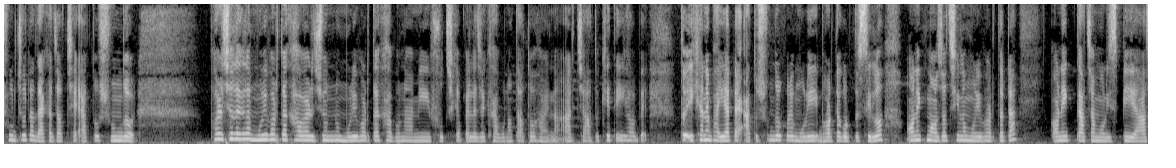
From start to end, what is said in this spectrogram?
সূর্যটা দেখা যাচ্ছে এত সুন্দর। পরে চলে গেলাম মুড়ি ভর্তা খাওয়ার জন্য। মুড়ি ভর্তা খাব না আমি, ফুচকা পেলে যে খাব না তা তো হয় না, আর চা তো খেতেই হবে। তো এখানে ভাইয়াটা এত সুন্দর করে মুড়ি ভর্তা করতেছিল, অনেক মজা ছিল মুড়ি ভর্তাটা। অনেক কাঁচামরিচ, পেঁয়াজ,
